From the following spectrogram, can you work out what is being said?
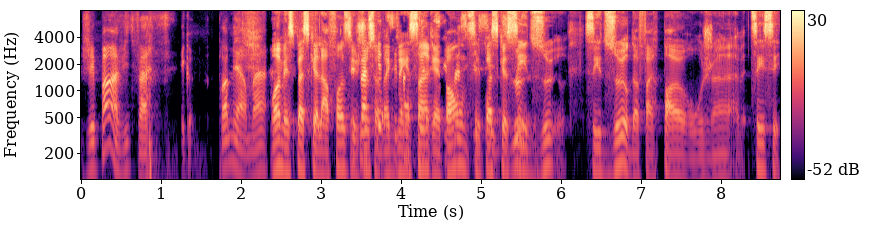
J'ai pas envie de faire. Écoute, premièrement. Oui, mais c'est parce que la fois, c'est juste avec Vincent répondre. C'est parce que c'est dur. C'est dur de faire peur aux gens. Tu sais,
